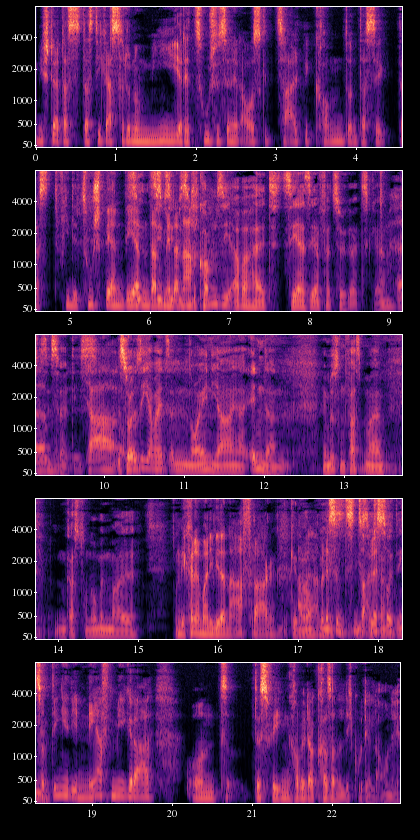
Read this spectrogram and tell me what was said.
mich stört, dass, dass die Gastronomie ihre Zuschüsse nicht ausgezahlt bekommt und dass sie, dass viele zusperren werden, sie, dass sie, mir danach. Sie bekommen sie aber halt sehr, sehr verzögert, gell? Das ähm, ist halt das. Ja. Es soll sich aber jetzt im neuen Jahr ja ändern. Wir müssen fast mal einen Gastronomen mal und wir können ja mal wieder nachfragen. Genau, aber, aber das sind, sind so alles so Dinge. so Dinge, die nerven mich gerade. Und deswegen habe ich da keine sonderlich gute Laune.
